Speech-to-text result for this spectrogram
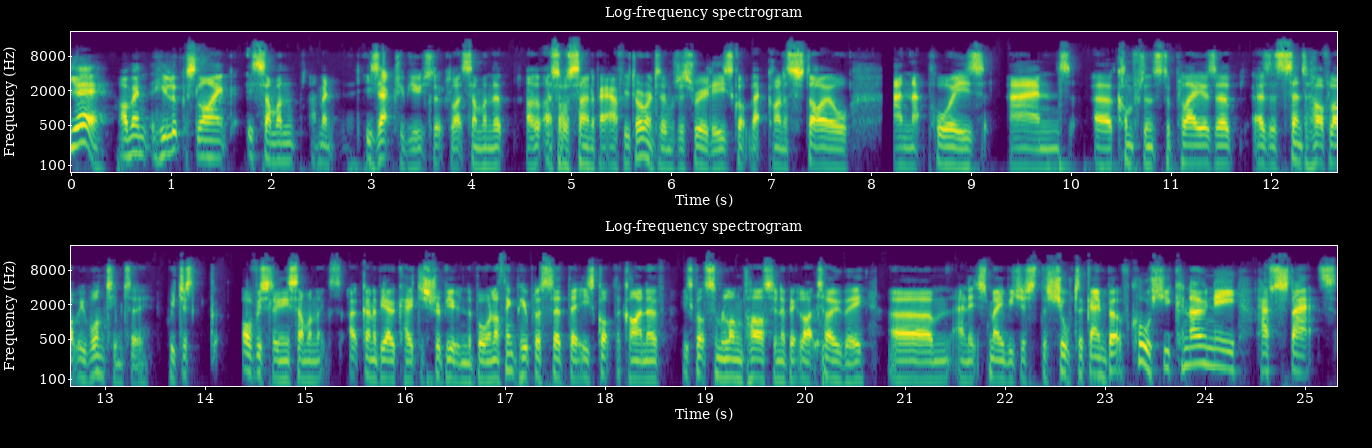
Yeah, I mean, he looks like someone. I mean, his attributes look like someone that, as I was saying about Alfie Dorrington, just really he's got that kind of style and that poise and uh, confidence to play as a as a centre half like we want him to. We just obviously he's someone that's uh, going to be okay distributing the ball. And I think people have said that he's got the kind of he's got some long passing a bit like Toby, um, and it's maybe just the shorter game. But of course, you can only have stats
